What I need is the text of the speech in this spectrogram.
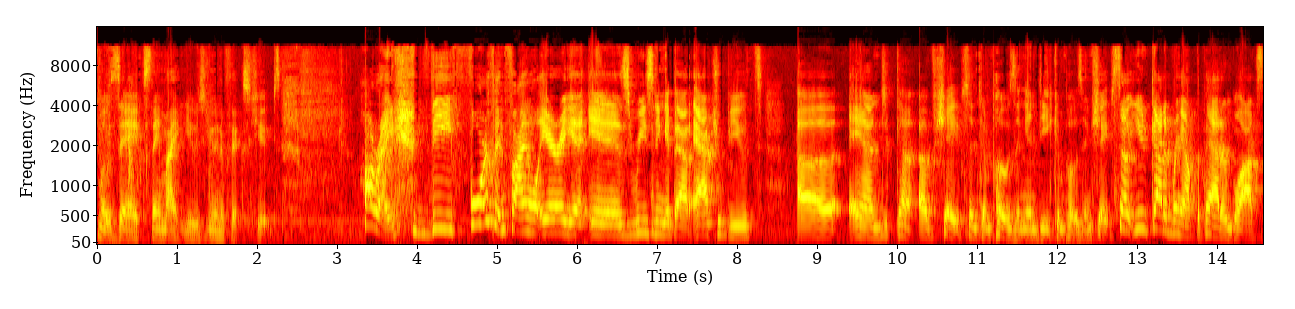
mosaics, they might use Unifix cubes. All right, the fourth and final area is reasoning about attributes uh, and of shapes and composing and decomposing shapes. So you got to bring out the pattern blocks,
